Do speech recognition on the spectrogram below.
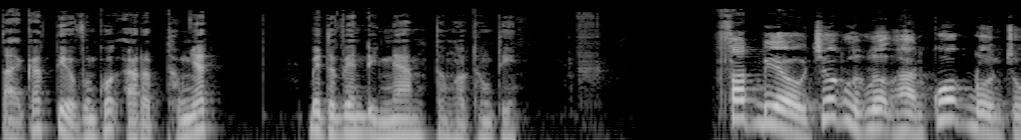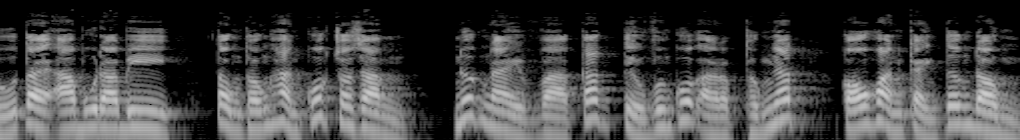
tại các tiểu vương quốc Ả Rập Thống Nhất. Biên tập viên Đình Nam tổng hợp thông tin. Phát biểu trước lực lượng Hàn Quốc đồn trú tại Abu Dhabi, Tổng thống Hàn Quốc cho rằng nước này và các tiểu vương quốc Ả Rập Thống Nhất có hoàn cảnh tương đồng,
